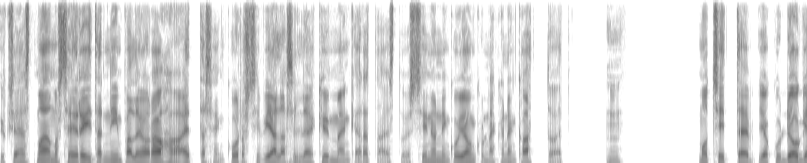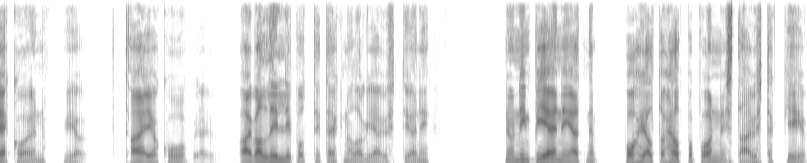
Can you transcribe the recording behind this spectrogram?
yksinäisesti maailmassa ei riitä niin paljon rahaa, että sen kurssi vielä silleen kymmenkertaistuisi. Siinä on niin kuin jonkunnäköinen katto. Että. Mm. Mutta sitten joku Dogecoin tai joku aivan lilliputti-teknologiayhtiö, niin ne on niin pieniä, että ne pohjalta on helppo ponnistaa yhtäkkiä,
